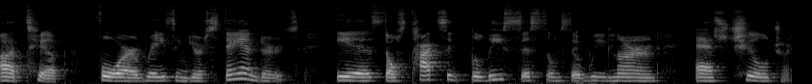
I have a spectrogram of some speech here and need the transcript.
uh, tip for raising your standards is those toxic belief systems that we learned as children.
